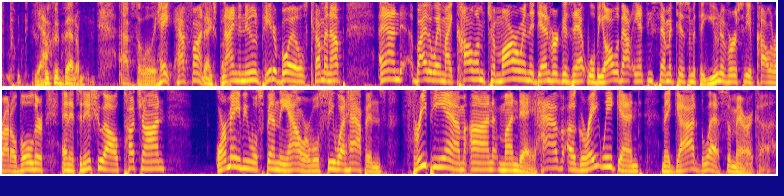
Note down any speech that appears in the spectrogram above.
yeah, we could bet them. Absolutely. Hey, have fun. Thanks, bud. Nine to noon. Peter Boyles coming up. And by the way, my column tomorrow in the Denver Gazette will be all about anti-Semitism at the University of Colorado Boulder, and it's an issue I'll touch on. Or maybe we'll spend the hour. We'll see what happens. 3 p.m. on Monday. Have a great weekend. May God bless America.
